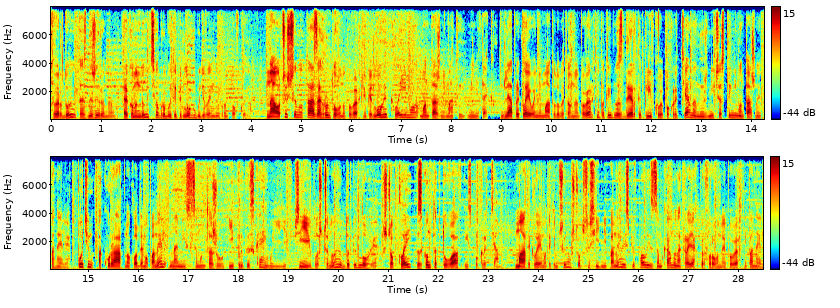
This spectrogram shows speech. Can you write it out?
твердою та знежиреною. Рекомендується обробити підлогу будівельною ґрунтовкою. На очищену та загрунтовану поверхню підлоги клеїмо монтажні мати Мінітек. Для приклеювання мату до бетонної поверхні потрібно здерти плівкове покриття на нижній частині монтажної панелі. Потім акуратно кладемо панель на місце монтажу і притискаємо її всією площиною до підлоги, щоб клей зконтактував із покриттям. Мати клеїмо таким чином, щоб сусідні панелі співпали із замками на краях перфорованої поверхні панелі.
